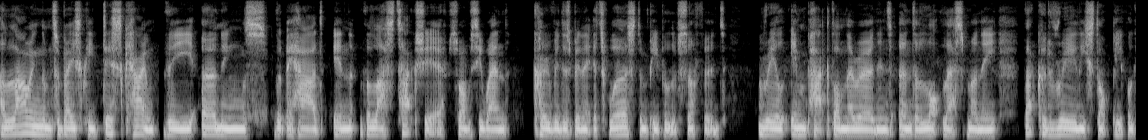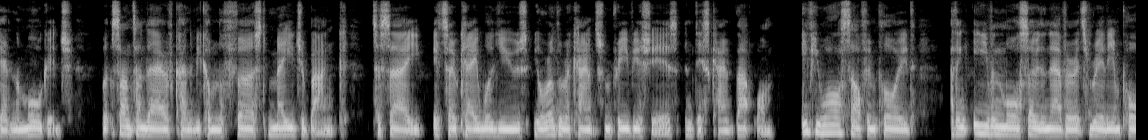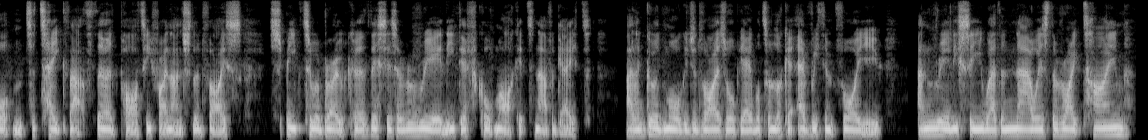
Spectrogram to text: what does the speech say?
allowing them to basically discount the earnings that they had in the last tax year. So, obviously, when COVID has been at its worst and people have suffered real impact on their earnings, earned a lot less money, that could really stop people getting a mortgage. But Santander have kind of become the first major bank to say it's okay, we'll use your other accounts from previous years and discount that one. If you are self employed, I think even more so than ever, it's really important to take that third party financial advice, speak to a broker. This is a really difficult market to navigate. And a good mortgage advisor will be able to look at everything for you and really see whether now is the right time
